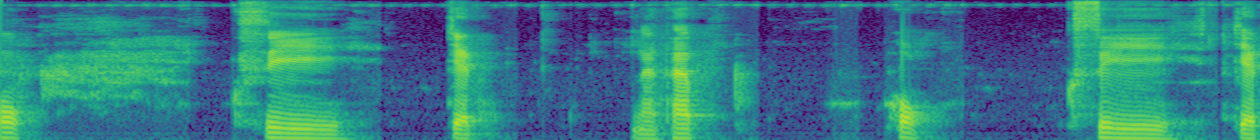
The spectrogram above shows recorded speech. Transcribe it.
หกสี่เจ็ดนะครับหกสี่เจ็ด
